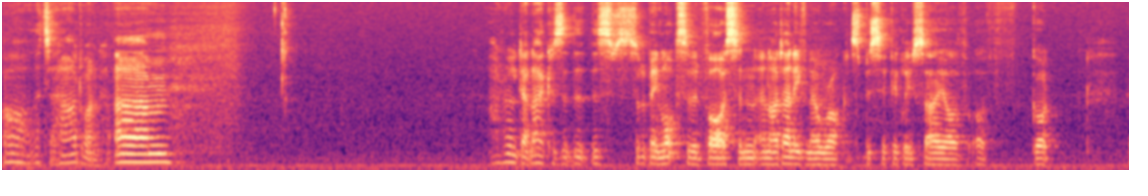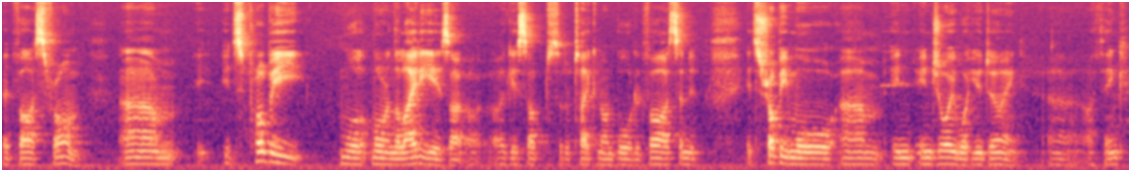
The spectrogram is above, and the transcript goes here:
Oh, that's a hard one. Um, I really don't know because there's sort of been lots of advice, and, and I don't even know where I could specifically say I've, I've got advice from. Um, it's probably more more in the later years. I, I, guess I've sort of taken on board advice, and it, it's probably more um, in, enjoy what you're doing. Uh, I think,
